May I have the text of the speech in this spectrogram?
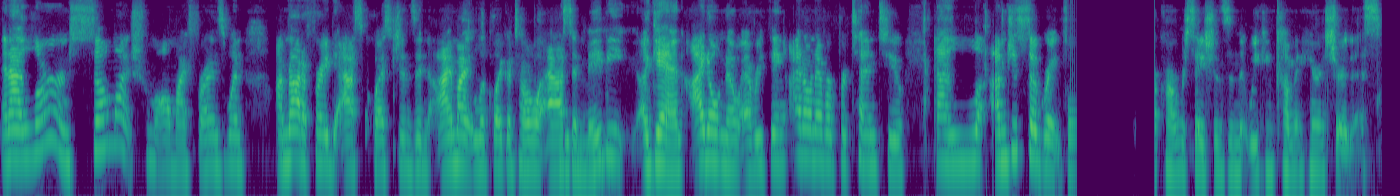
And I learn so much from all my friends when I'm not afraid to ask questions and I might look like a total ass and maybe again I don't know everything. I don't ever pretend to. And I lo- I'm just so grateful conversations and that we can come in here and share this.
